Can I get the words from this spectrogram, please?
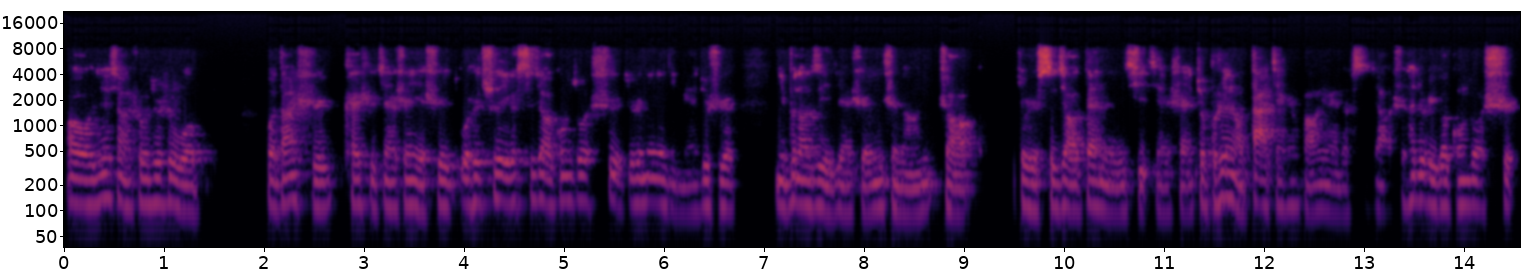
哦，我就想说，就是我，我当时开始健身也是，我是去了一个私教工作室，就是那个里面就是你不能自己健身，你只能找就是私教带你一起健身，就不是那种大健身房里面的私教，是它就是一个工作室，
